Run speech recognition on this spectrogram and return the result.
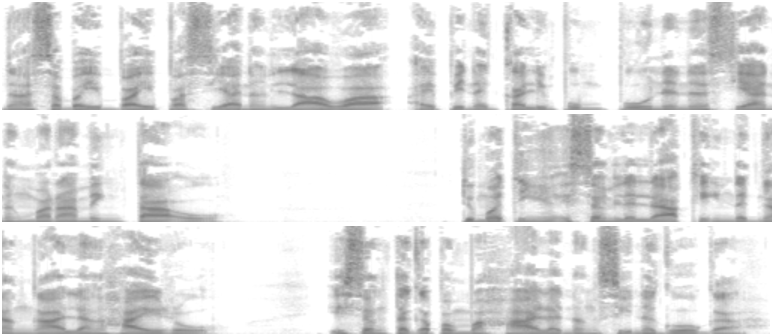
Nasa baybay pa siya ng lawa ay pinagkalimpumpunan na siya ng maraming tao dumating ang isang lalaking nagngangalang Jairo, isang tagapamahala ng sinagoga.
